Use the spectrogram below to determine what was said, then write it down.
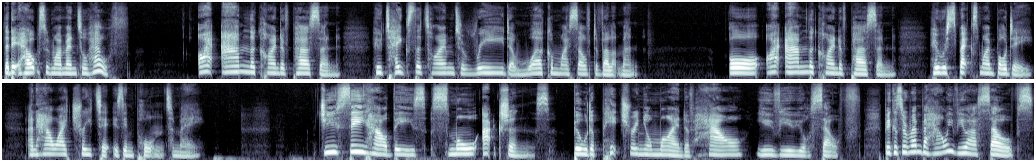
that it helps with my mental health. I am the kind of person who takes the time to read and work on my self development. Or I am the kind of person who respects my body and how I treat it is important to me. Do you see how these small actions build a picture in your mind of how you view yourself. Because remember, how we view ourselves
